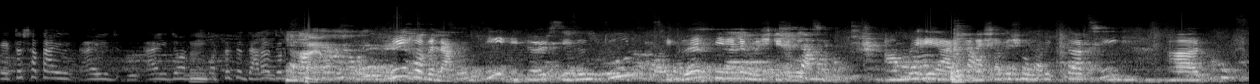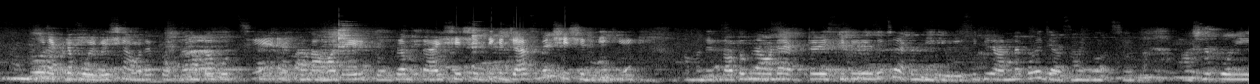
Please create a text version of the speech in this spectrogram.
এটার সাথে আয়- আয়- আয়োজন করতেছে যারা জন্য হ্যাঁ। ফ্রি হবে লাখপতি এটার সিজন টুর গ্র্যান্ড ফিনালে অনুষ্ঠিত হচ্ছে। আমরা এই আয়োজনের সাথে সম্পৃক্ত আছি। আর খুব সুন্দর একটা পরিবেশে আমাদের প্রোগ্রামটা হচ্ছে। এখন আমাদের প্রোগ্রাম প্রায় শেষের দিকে জাজমেন্ট শেষের দিকে। আমাদের প্রথম রাউন্ডে একটা রেসিপি রয়ে গেছে, এখন দ্বিতীয় রেসিপি রান্না করে জাজমেন্ট হচ্ছে। আশা করি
